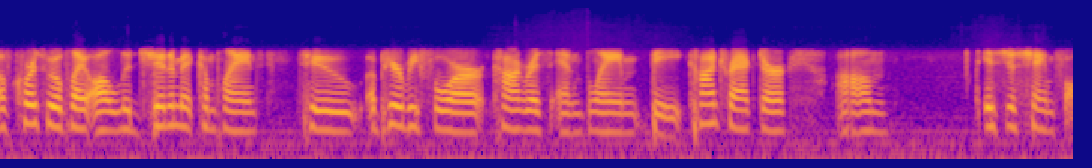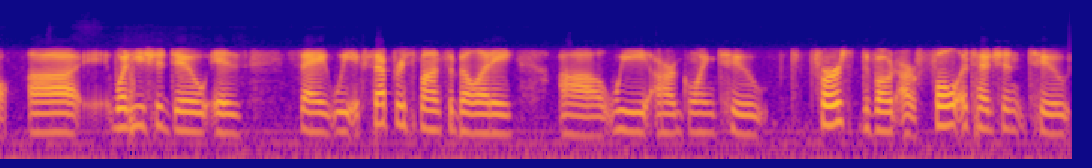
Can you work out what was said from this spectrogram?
of course, we will play all legitimate complaints to appear before Congress and blame the contractor um, is just shameful. Uh, what he should do is say, we accept responsibility. Uh, we are going to first devote our full attention to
